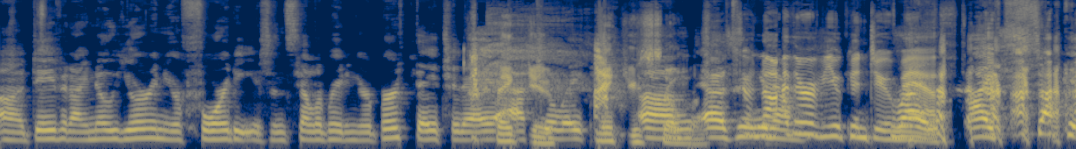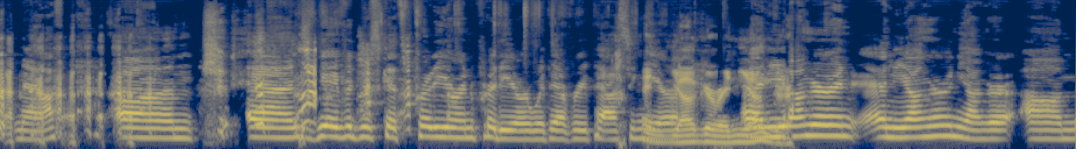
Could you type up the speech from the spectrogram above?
Uh, David, I know you're in your 40s and celebrating your birthday today. Thank actually, you. Thank you so um, much. As, so neither know, of you can do right, math. I suck at math. Um, and David just gets prettier and prettier with every passing and year. Younger and younger. And younger and, and younger and younger. Um,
